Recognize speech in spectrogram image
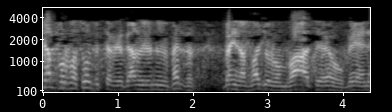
سبوا الرسول بالتفريق قالوا إنه يفرق بين الرجل وامرأته وبين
